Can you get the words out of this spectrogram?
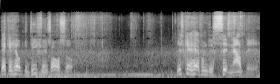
That can help the defense also. You just can't have him just sitting out there.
